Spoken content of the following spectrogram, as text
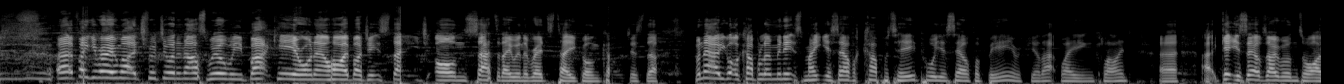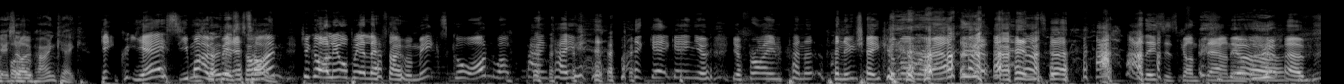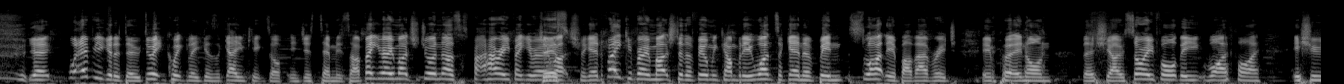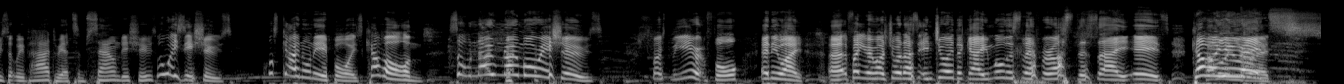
Uh, thank you very much for joining us. We'll be back here on our high budget stage on Saturday when the Reds take on Colchester. For now, you've got a couple of minutes. Make yourself a cup of tea, pour yourself a beer if you're that way inclined. Uh, uh, get yourselves over onto Get yourself a pancake. Get, yes, you might Let's have a bit of time. time. If you got a little bit of leftover mix, go on. Well, pancake, get get in your your frying pan- Panutche Camara out, and uh, this has gone downhill. Yeah. Um, yeah, whatever you're gonna do, do it quickly because the game kicks off in just ten minutes time. Thank you very much for joining us, Harry. Thank you very Cheers. much again. Thank you very much to the filming company who once again have been slightly above average in putting on the show. Sorry for the Wi-Fi issues that we've had. We had some sound issues. Always issues. What's going on here, boys? Come on. So no, no more issues. Supposed to be here at four. Anyway, uh, thank you very much for joining us. Enjoy the game. All that's left for us to say is, come, on, you Reds. What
